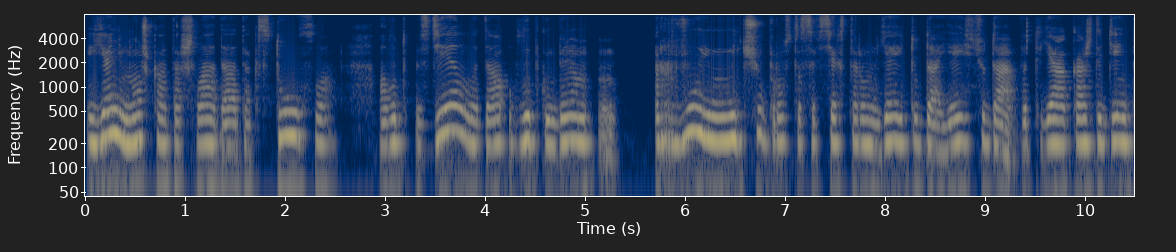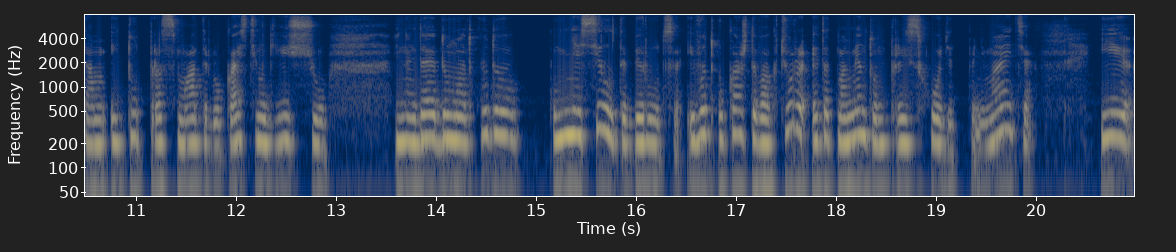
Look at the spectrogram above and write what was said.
И я немножко отошла, да, так стухла. А вот сделала, да, улыбку, прям э, рву и мечу просто со всех сторон. Я и туда, я и сюда. Вот я каждый день там и тут просматриваю, кастинги ищу. Иногда я думаю, откуда у меня силы-то берутся. И вот у каждого актера этот момент, он происходит, понимаете? И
